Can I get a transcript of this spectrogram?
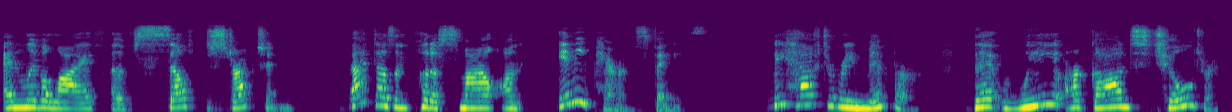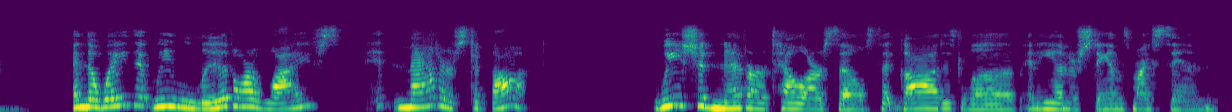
and live a life of self destruction, that doesn't put a smile on any parent's face. We have to remember that we are God's children, and the way that we live our lives, it matters to God. We should never tell ourselves that God is love and He understands my sin,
